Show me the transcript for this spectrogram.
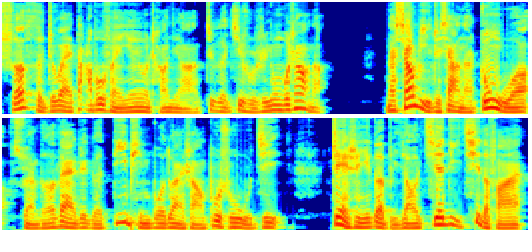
舍此之外，大部分应用场景啊，这个技术是用不上的。那相比之下呢，中国选择在这个低频波段上部署 5G，这也是一个比较接地气的方案。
